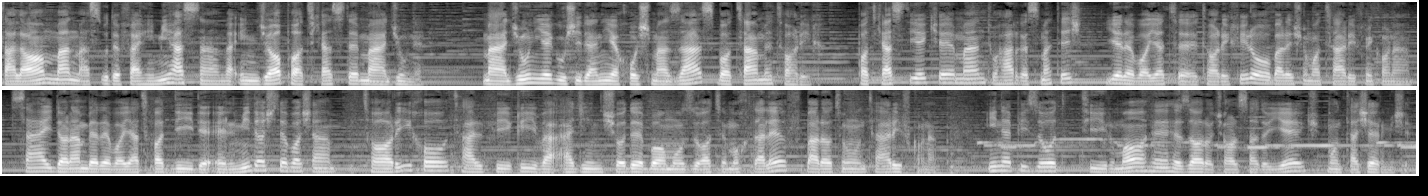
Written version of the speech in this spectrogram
سلام من مسعود فهیمی هستم و اینجا پادکست معجونه. معجون یه گوشیدنی خوشمزه است با طعم تاریخ. پادکستیه که من تو هر قسمتش یه روایت تاریخی رو برای شما تعریف می‌کنم. سعی دارم به روایت ها دید علمی داشته باشم. تاریخ و تلفیقی و عجین شده با موضوعات مختلف براتون تعریف کنم. این اپیزود تیر ماه 1401 منتشر میشه.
